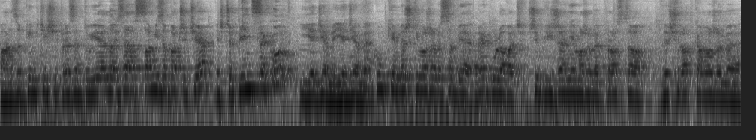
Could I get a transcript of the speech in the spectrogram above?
Bardzo pięknie się prezentuje. No i zaraz sami zobaczycie. Jeszcze 5 sekund i jedziemy, jedziemy. Kółkiem myszki możemy sobie regulować przybliżenie, możemy prosto ze środka, możemy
